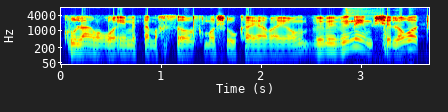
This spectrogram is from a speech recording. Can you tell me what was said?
כולם רואים את המחסור כמו שהוא קיים היום, ומבינים שלא רק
